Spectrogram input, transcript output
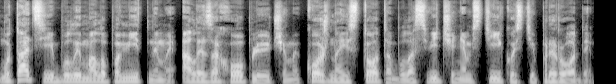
Мутації були малопомітними, але захоплюючими. Кожна істота була свідченням стійкості природи.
